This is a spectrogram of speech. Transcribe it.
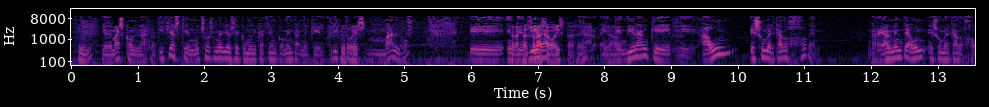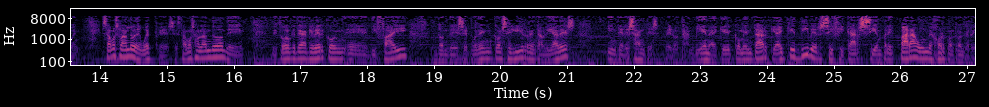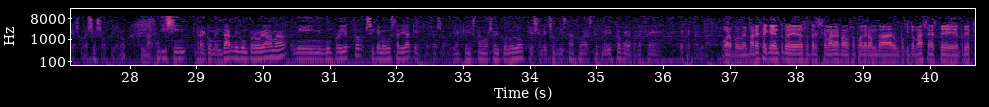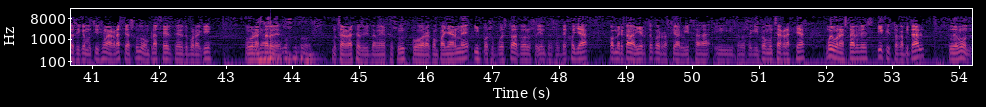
y además con las noticias que muchos medios de comunicación comentan de que el cripto es malo, eh, entendieran, egoístas, ¿eh? entendieran que eh, aún es un mercado joven realmente aún es un mercado joven. Estamos hablando de Web3, estamos hablando de, de todo lo que tenga que ver con eh, DeFi, donde se pueden conseguir rentabilidades interesantes, pero también hay que comentar que hay que diversificar siempre para un mejor control de riesgo, eso es obvio, ¿no? Y sin recomendar ningún programa ni ningún proyecto, sí que me gustaría que, pues eso, ya que estamos hoy con Udo, que se le eche un vistazo a este proyecto que me parece espectacular. Bueno, pues me parece que dentro de dos o tres semanas vamos a poder ahondar un poquito más en este proyecto, así que muchísimas gracias, Udo, un placer tenerte por aquí. Muy buenas tardes. Muchas gracias a ti también, Jesús, por acompañarme y, por supuesto, a todos los oyentes. Os dejo ya con Mercado Abierto, con Rocío Arbiza y todo su equipo. Muchas gracias, muy buenas tardes y Cristo Capital, tu Moon.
